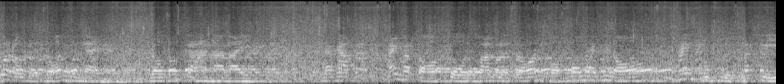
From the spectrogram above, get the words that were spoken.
ว่าเราเดือดร้อนยังไง เราต้องการอะไรนะครับ ให้มาตอบโจทย์ความเดือดร้อนของพ่อแม่พี่น้อง ให้ถูกจุดสักที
